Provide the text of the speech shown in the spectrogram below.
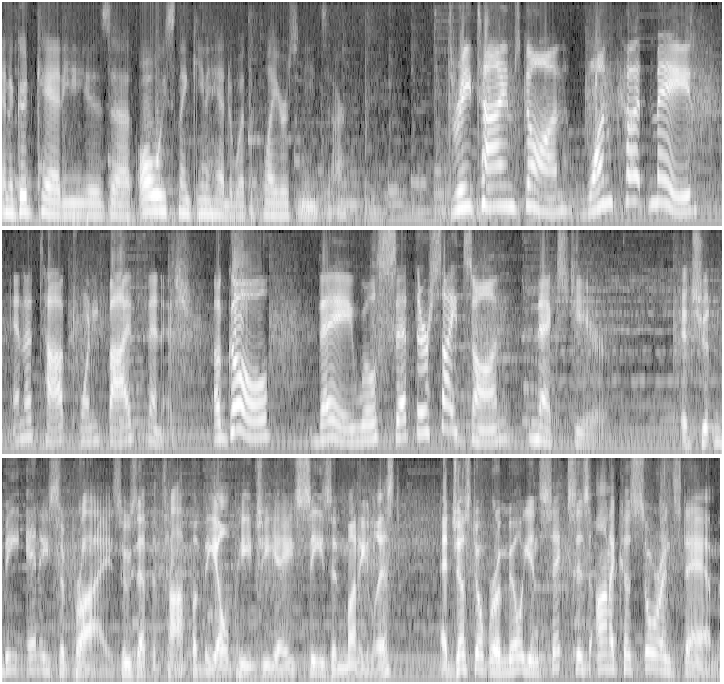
And a good caddy is uh, always thinking ahead of what the player's needs are. Three times gone, one cut made, and a top 25 finish. A goal they will set their sights on next year. It shouldn't be any surprise who's at the top of the LPGA season money list. At just over a million six is Annika Sorenstam.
